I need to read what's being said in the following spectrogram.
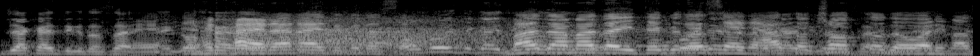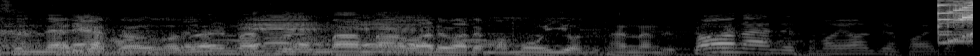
じゃあ帰ってください、帰らないでください。覚えて帰ってまだまだいてくださいね。あとちょっとで終わりますんでね。ありがとうございます、まあまあ我々ももういいおじさんなんですけどねそうなんです。もう40超えて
